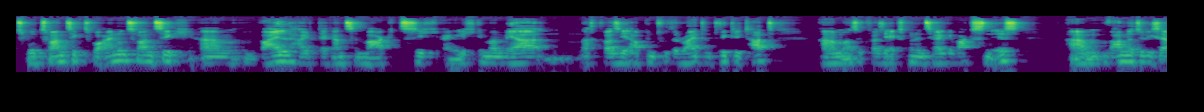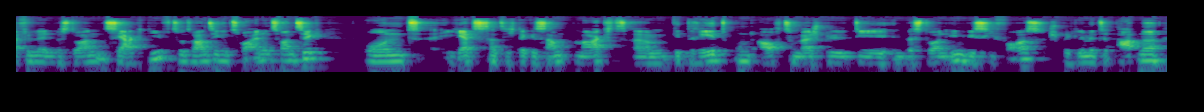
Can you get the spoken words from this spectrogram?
2020, 2021, ähm, weil halt der ganze Markt sich eigentlich immer mehr nach quasi up into the right entwickelt hat, ähm, also quasi exponentiell gewachsen ist, ähm, waren natürlich sehr viele Investoren sehr aktiv 2020 und 2021 und jetzt hat sich der Gesamtmarkt ähm, gedreht und auch zum Beispiel die Investoren in VC-Fonds, sprich Limited Partner,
